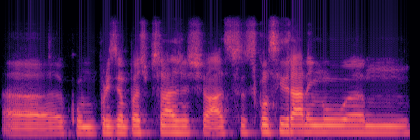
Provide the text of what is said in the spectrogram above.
Uh, como por exemplo as personagens, ah, se, se considerarem o. Um,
